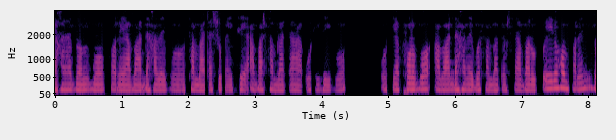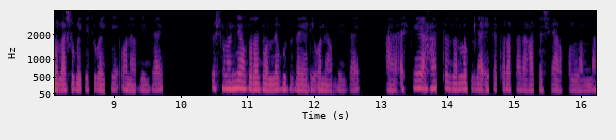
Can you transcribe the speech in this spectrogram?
এখানে জ্বলব, পরে আবার দেখা যাইব চামড়াটা শুকাইছে, আবার চামড়াটা উঠে যাইব। উঠিয়া ফলব আবার দেখা যাইব চামড়া ধরছে, আবার উঠবো। এরকম পরে জ্বলা শুকাইতে শুকাইতে অনেক দিন যায়। তো সামান্য জ্বলা জ্বললে বুঝে যায় আর অনেক দিন যায়। আর আজকে হাতটা জ্বললো কিলা এটা তো আপনার কাছে শেয়ার করলাম না।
